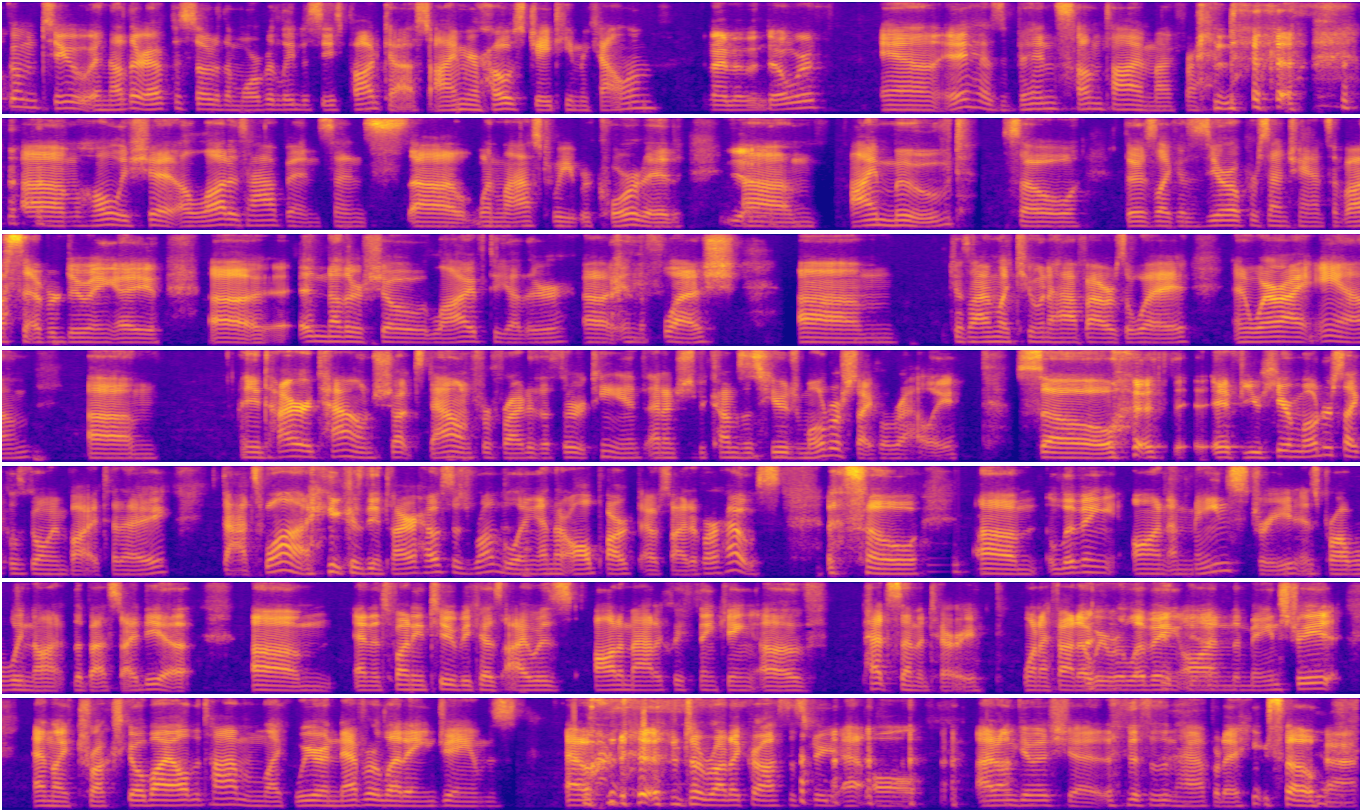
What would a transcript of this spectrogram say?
welcome to another episode of the Morbidly Deceased podcast. I'm your host, JT McCallum, And I'm Evan Dilworth. and it has been some time, my friend. um, holy shit, a lot has happened since uh, when last we recorded. Yeah. Um, I moved, so there's like a zero percent chance of us ever doing a uh, another show live together uh, in the flesh. Um, because I'm like two and a half hours away, and where I am, um, the entire town shuts down for Friday the 13th, and it just becomes this huge motorcycle rally. So if, you hear motorcycles going by today, that's why, because the entire house is rumbling and they're all parked outside of our house. So um, living on a main street is probably not the best idea. Um, and it's funny too, because I was automatically thinking of Pet Sematary when I found out we were living Yeah. on the main street and like trucks go by all the time. I'm like, we are never letting James out to run across the street at all. I don't give a shit. This isn't happening. So yeah.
